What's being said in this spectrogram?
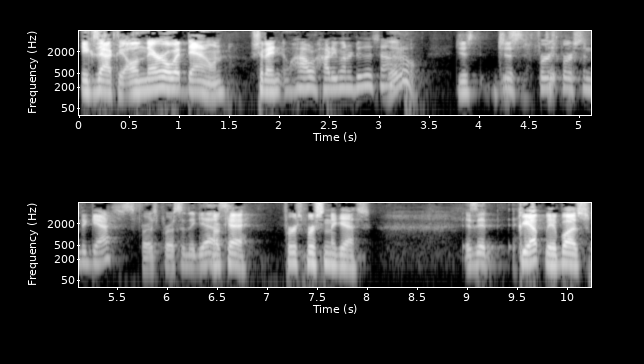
exactly. I'll narrow it down. Should I? How? How do you want to do this? Now? No, no. Just, just first person to guess. First person to guess. Okay. First person to guess. Is it? Yep, it was.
